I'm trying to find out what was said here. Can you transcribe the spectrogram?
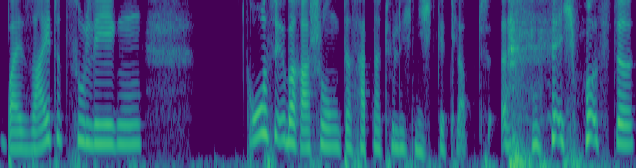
beiseite zu legen. Große Überraschung, das hat natürlich nicht geklappt. ich musste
